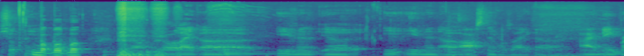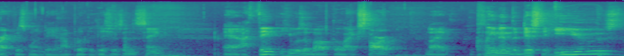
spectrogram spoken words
she'll clean Bro, bro, bu- bu- You know, or like uh, even uh, e- even uh, Austin was like, uh, I made breakfast one day and I put the dishes in the sink, and I think he was about to like start like cleaning the dish that he used,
